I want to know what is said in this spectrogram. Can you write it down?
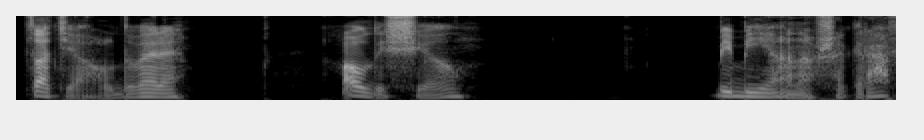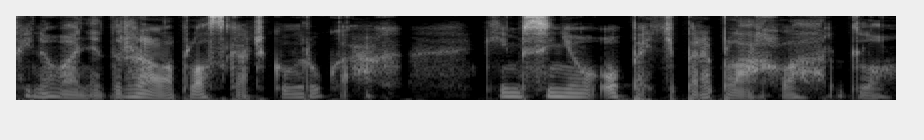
Zatiahol dvere a odišiel. Bibiana však rafinovane držala ploskačku v rukách, kým si ňou opäť prepláchla hrdlo.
